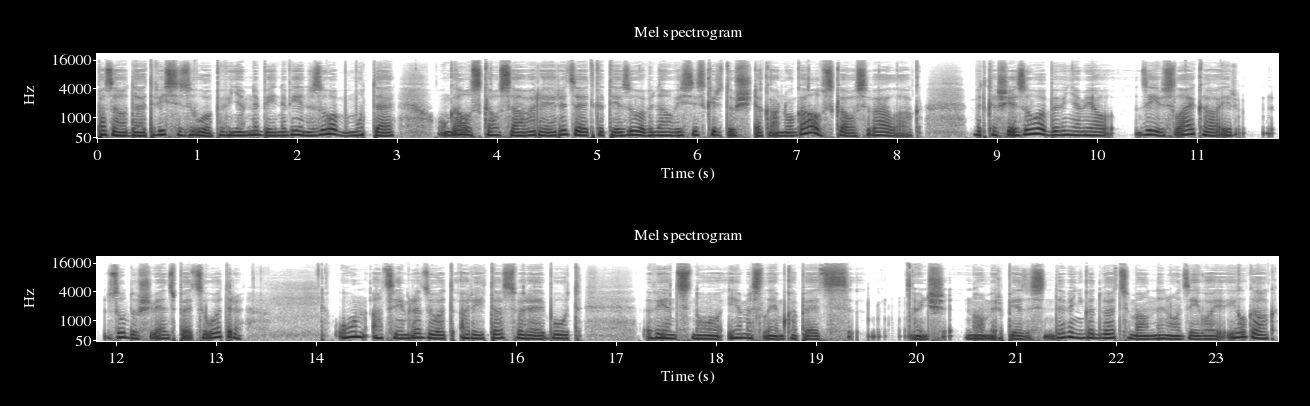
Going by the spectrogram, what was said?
pazaudēti visi zobi, viņam nebija neviena zoba mutē, un galvaskausā varēja redzēt, ka tie zobi nav visi izkrituši tā kā no galvaskausa vēlāk, bet ka šie zobi viņam jau dzīves laikā ir zuduši viens pēc otra, un acīm redzot, arī tas varēja būt viens no iemesliem, kāpēc viņš nomira 59 gadu vecumā un nenodzīvoja ilgāk,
